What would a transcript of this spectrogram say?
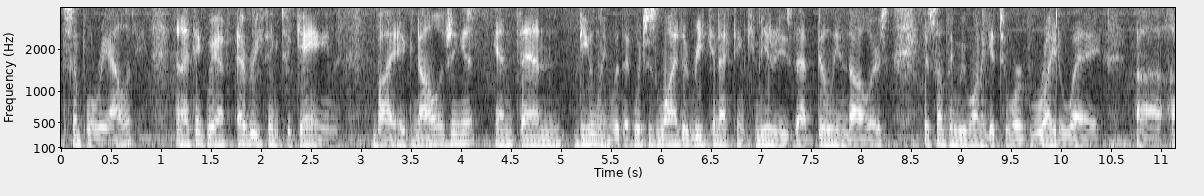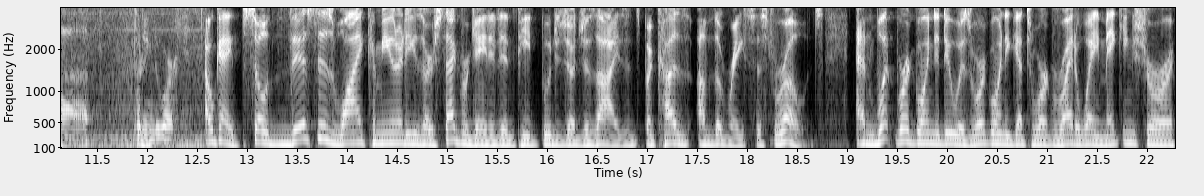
simple reality. And I think we have everything to gain by acknowledging it and then dealing with it, which is why the reconnecting communities, that billion dollars, is something we want to get to work right away. Uh, uh, putting to work. Okay, so this is why communities are segregated in Pete Buttigieg's eyes. It's because of the racist roads. And what we're going to do is we're going to get to work right away making sure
